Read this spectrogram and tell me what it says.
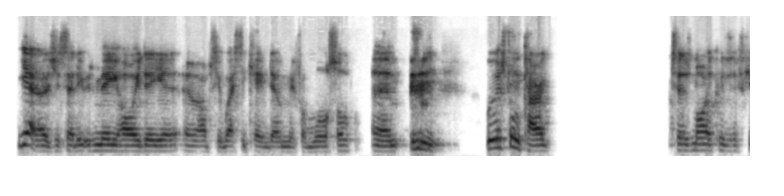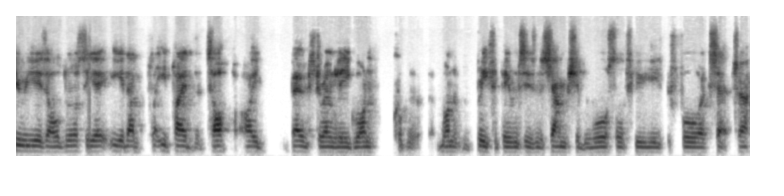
Yeah, as you said, it was me, Heidi, and obviously Westy came down with me from Walsall. Um, we were strong characters. Mike was a few years older than us. He, he had he played at the top. I bounced around League One, couple, one of the brief appearances in the Championship with Walsall a few years before, etc.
